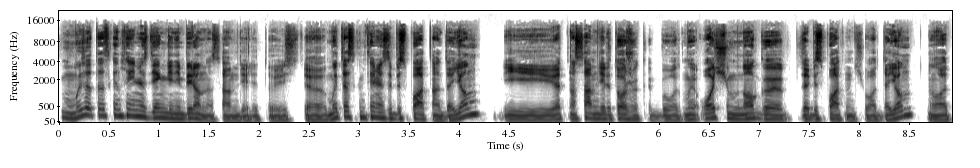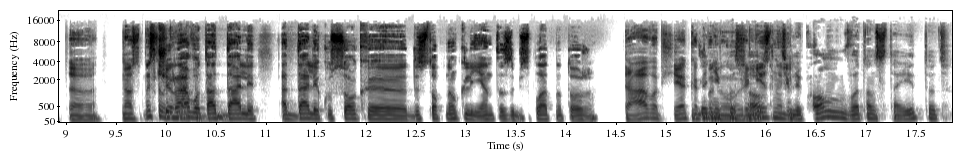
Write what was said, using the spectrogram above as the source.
Мы за тест-контейнер деньги не берем, на самом деле. То есть э, мы тест-контейнер за бесплатно отдаем, и это на самом деле тоже как бы вот мы очень много за бесплатно чего отдаем. Вот, э, но смысл Вчера вот отдали, отдали кусок э, десктопного клиента за бесплатно тоже. Да, вообще как да бы не ну, кусок, релизный... целиком, вот он стоит тут.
